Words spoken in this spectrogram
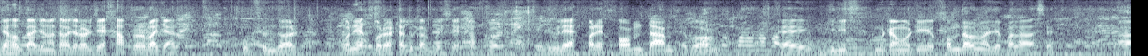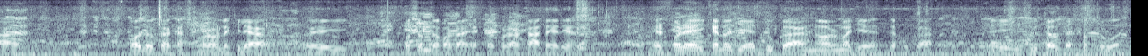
দেখো জনতা বাজারের যে খাফরর বাজার খুব সুন্দর অনেক বড় একটা দোকান বসে খাফরর এগুলো একবারে কম দাম এবং, এই জিনিস মোটামুটি কম দামের মাঝে পালা আছে। আর অদৌকা কাস্টমার হলে কিলা, এই পছন্দ করা একটার পর একটা আতায় দেখা এরপরে এখানে যে দোকানের মাঝে দেখো এই জুতা উতা সব আছে।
